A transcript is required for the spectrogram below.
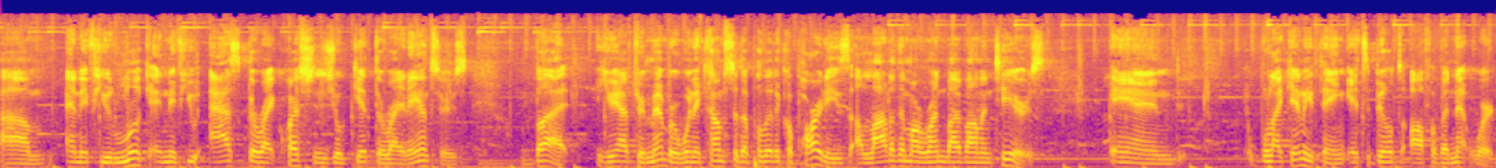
Um, and if you look and if you ask the right questions, you'll get the right answers. But you have to remember when it comes to the political parties, a lot of them are run by volunteers. And like anything, it's built off of a network.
